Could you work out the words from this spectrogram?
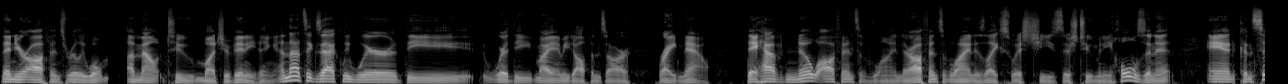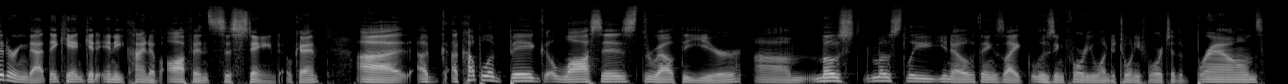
then your offense really won't amount to much of anything. And that's exactly where the where the Miami Dolphins are right now. They have no offensive line. Their offensive line is like Swiss cheese. There's too many holes in it. And considering that, they can't get any kind of offense sustained. Okay. Uh, a, a couple of big losses throughout the year. Um, most mostly, you know, things like losing 41 to 24 to the Browns,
